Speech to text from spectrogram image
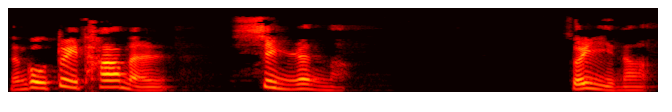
能够对他们信任吗？所以呢，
